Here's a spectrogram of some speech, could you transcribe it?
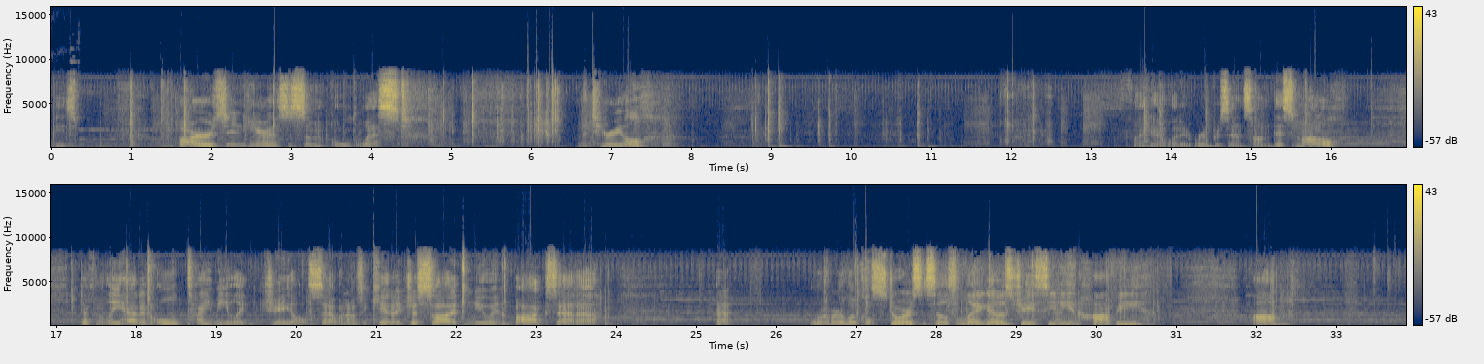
These bars in here. This is some Old West material. Find out what it represents on this model. definitely had an old timey like jail set when I was a kid. I just saw it new in box at a uh, at one of our local stores that sells Legos, JCD and Hobby. Um,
